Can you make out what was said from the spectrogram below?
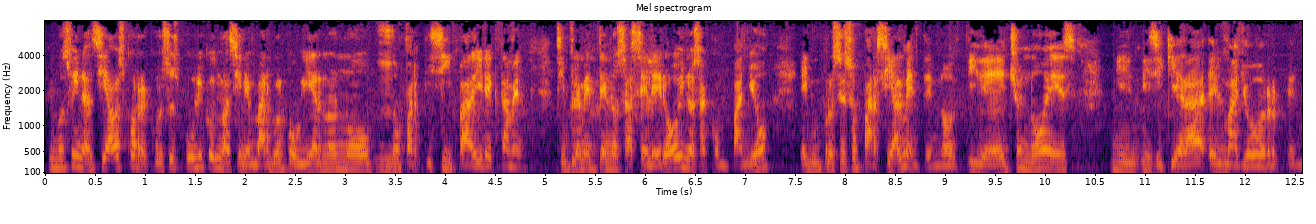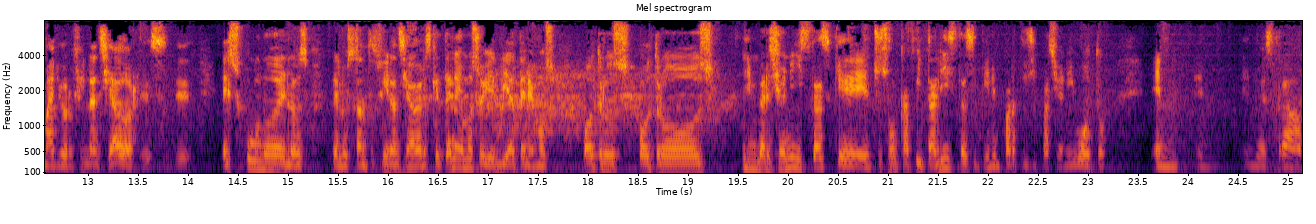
fuimos financiados con recursos públicos, más sin embargo el gobierno no, mm. no participa directamente. Simplemente nos aceleró y nos acompañó en un proceso parcialmente, no, y de hecho no es ni, ni siquiera el mayor, el mayor financiador. Es, eh, es uno de los, de los tantos financiadores que tenemos. Hoy en día tenemos otros, otros inversionistas que de hecho son capitalistas y tienen participación y voto en, nuestra,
